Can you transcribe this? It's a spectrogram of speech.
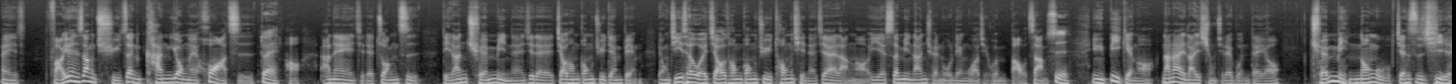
诶、欸、法院上取证堪用的画质。对，好，安内一个装置，抵咱全民的这个交通工具点变，用机车为交通工具通勤的这些人哦，伊的生命安全有另外一份保障。是，因为毕竟哦，咱来来想一个问题哦，全民拢有监视器。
